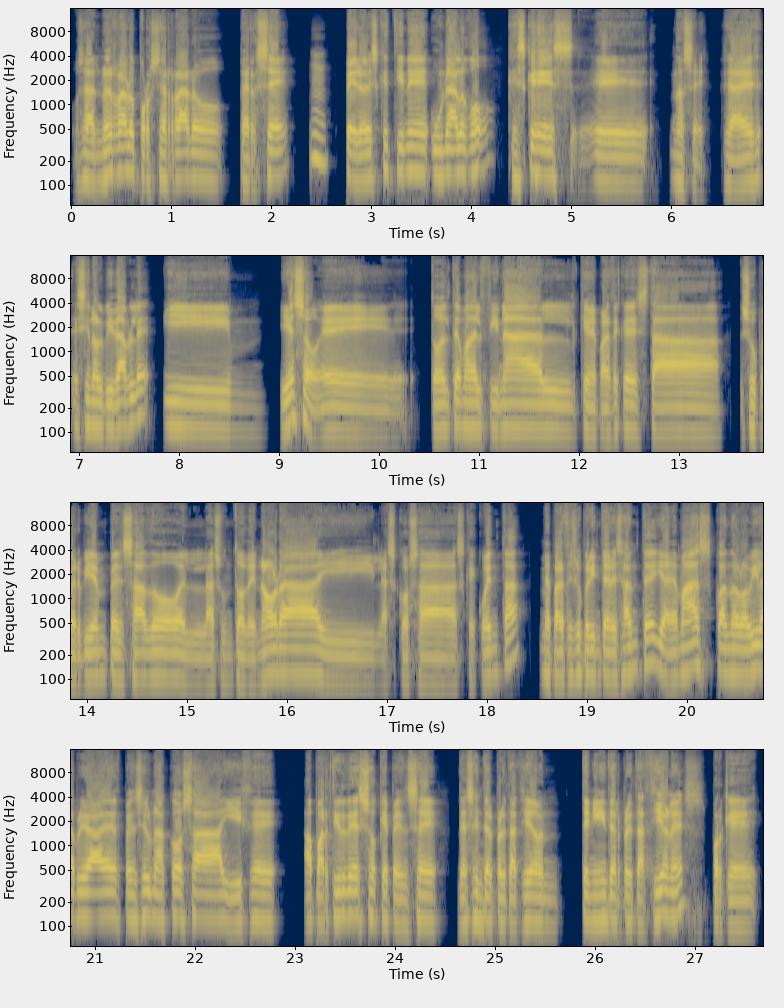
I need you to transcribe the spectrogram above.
O sea, no es raro por ser raro per se, Mm. pero es que tiene un algo que es que es. eh, no sé. O sea, es, es inolvidable. Y, y eso, eh, todo el tema del final, que me parece que está súper bien pensado el asunto de Nora y las cosas que cuenta. Me parece súper interesante y además cuando lo vi la primera vez pensé una cosa y hice, a partir de eso que pensé, de esa interpretación, tenía interpretaciones, porque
